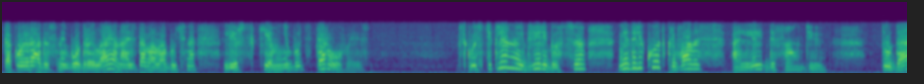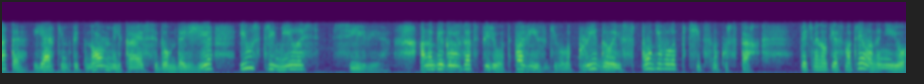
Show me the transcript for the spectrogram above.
такой радостный, бодрый лай она издавала обычно лишь с кем-нибудь здороваясь. Сквозь стеклянные двери Берсе недалеко открывалась аллей де Фондю. Туда-то, ярким пятном, мелькая в седом дожде, и устремилась Сильвия. Она бегала взад-вперед, повизгивала, прыгала и вспугивала птиц на кустах. Пять минут я смотрела на нее,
